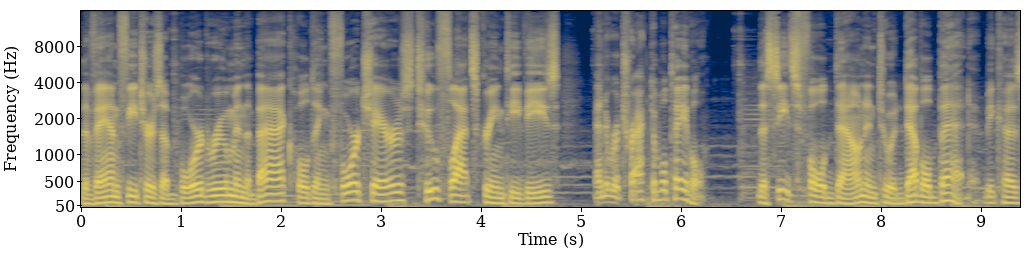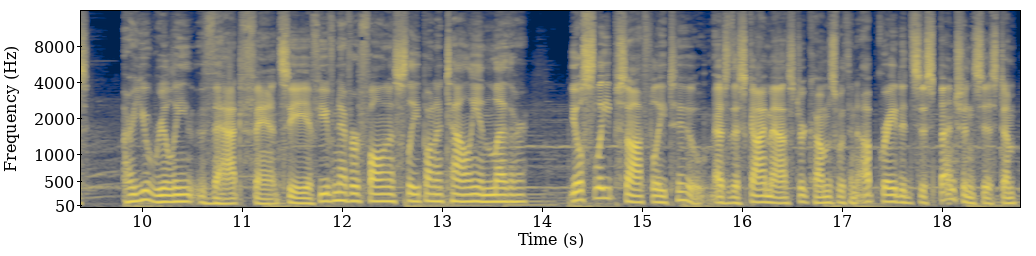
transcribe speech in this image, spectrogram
The van features a boardroom in the back holding four chairs, two flat-screen TVs, and a retractable table. The seats fold down into a double bed because are you really that fancy if you've never fallen asleep on Italian leather? You'll sleep softly too, as the Skymaster comes with an upgraded suspension system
